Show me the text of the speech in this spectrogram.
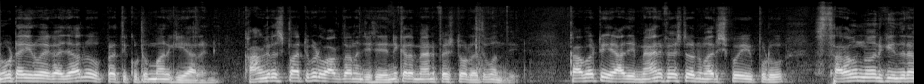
నూట ఇరవై గజాలు ప్రతి కుటుంబానికి ఇవ్వాలని కాంగ్రెస్ పార్టీ కూడా వాగ్దానం చేసింది ఎన్నికల మేనిఫెస్టోలో అది ఉంది. కాబట్టి అది మేనిఫెస్టోని మర్చిపోయి ఇప్పుడు స్థలంలోనికి ఇందిరా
